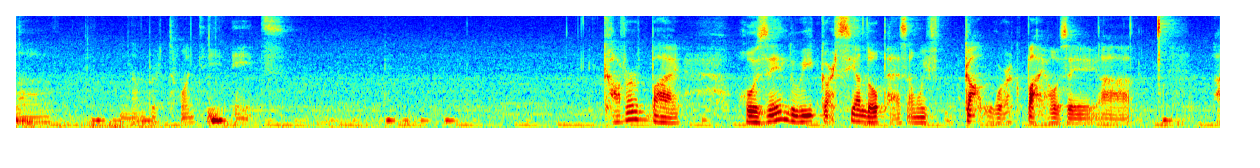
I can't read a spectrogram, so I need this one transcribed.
Love number 28 covered by Jose Luis Garcia Lopez, and we've got work by Jose uh, uh,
